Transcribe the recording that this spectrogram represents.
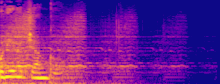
Audio Jungle.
